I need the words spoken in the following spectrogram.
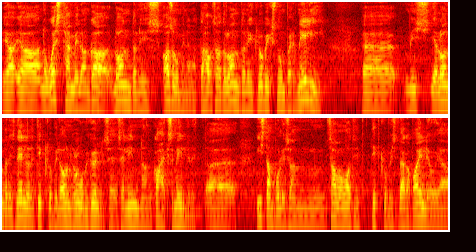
Ja, ja no West Hamil on ka Londonis asumine, nad tahavad saada Londoni klubiks number neli äh,. mis ja Londonis neljale tippklubile on ruumi küll, see, see linn on kaheksa miljonit äh,. Istanbulis on samamoodi tippklubisid väga palju ja,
